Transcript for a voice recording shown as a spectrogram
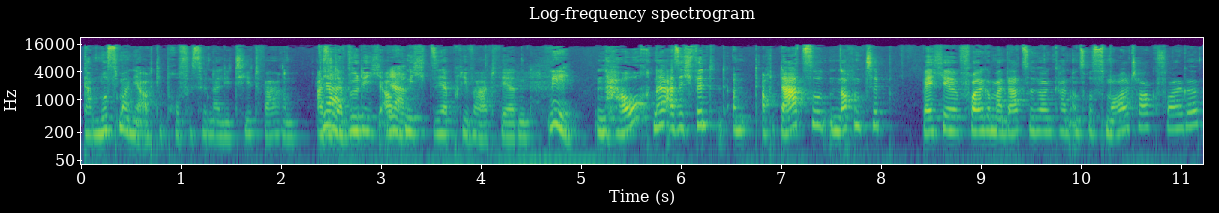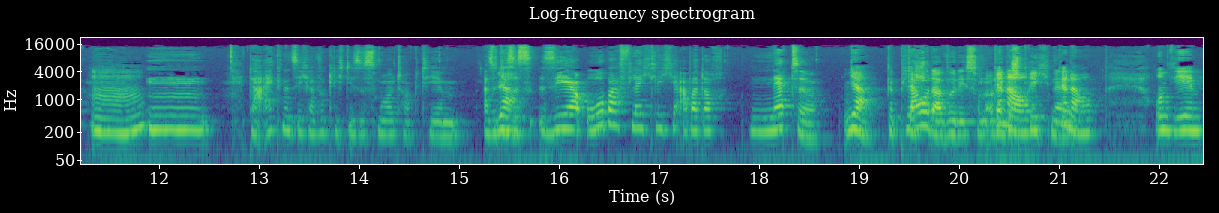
da muss man ja auch die Professionalität wahren. Also Ja, da würde ich auch ja. nicht sehr privat werden. Nee, Ein Hauch, ne? Also ich finde, und auch dazu noch ein Tipp, welche Folge man dazu hören kann, unsere Smalltalk-Folge. Mm, Da eignen sich ja wirklich diese Smalltalk-Themen. Also Ja. dieses sehr oberflächliche, aber doch nette ja. Geplauder würde ich es schon oder genau, Gespräch nennen. Genau. Und je,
